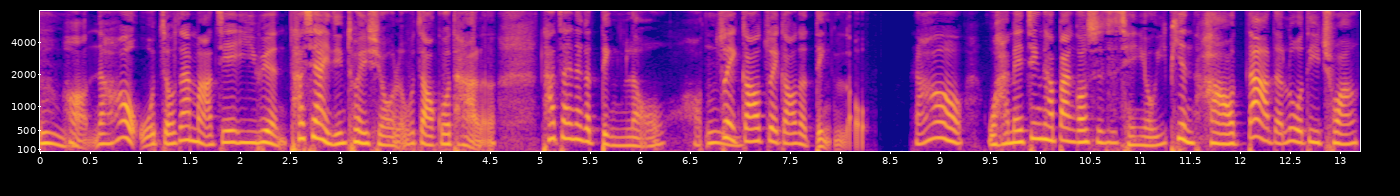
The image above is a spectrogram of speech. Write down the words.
嗯，好。然后我走在马街医院，他现在已经退休了。我找过他了，他在那个顶楼，好，最高最高的顶楼。嗯。然后我还没进他办公室之前，有一片好大的落地窗，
